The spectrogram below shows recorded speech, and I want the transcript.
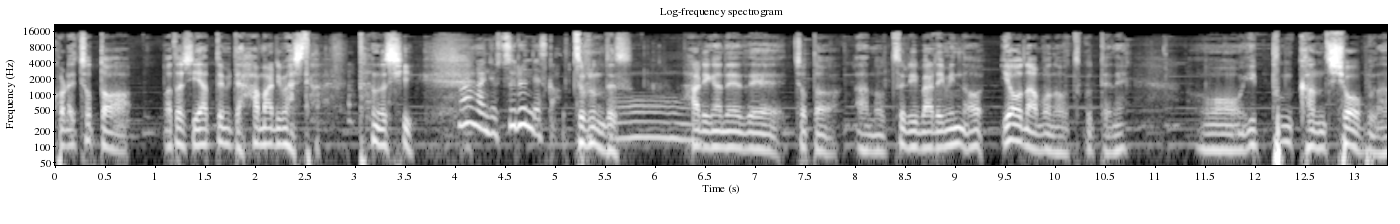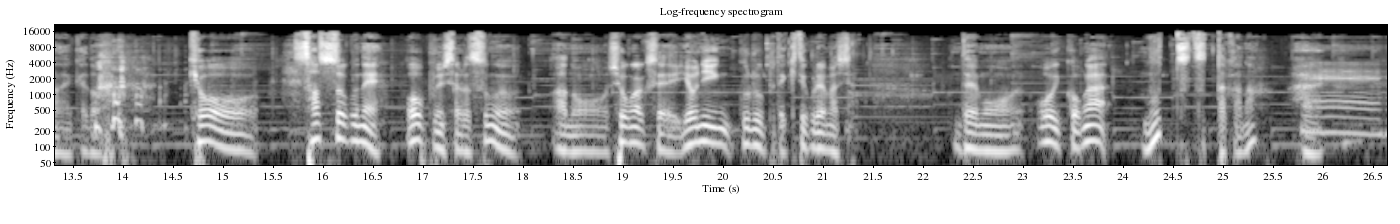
これちょっと私やってみてハマりました。楽しい。万願寺を釣るんですか？釣るんです。針金でちょっとあの釣り針のようなものを作ってね。もう1分間勝負なんだけど。今日早速ねオープンしたらすぐあの小学生4人グループで来てくれました。でもう多い子が6つ釣ったかな。はい、へ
